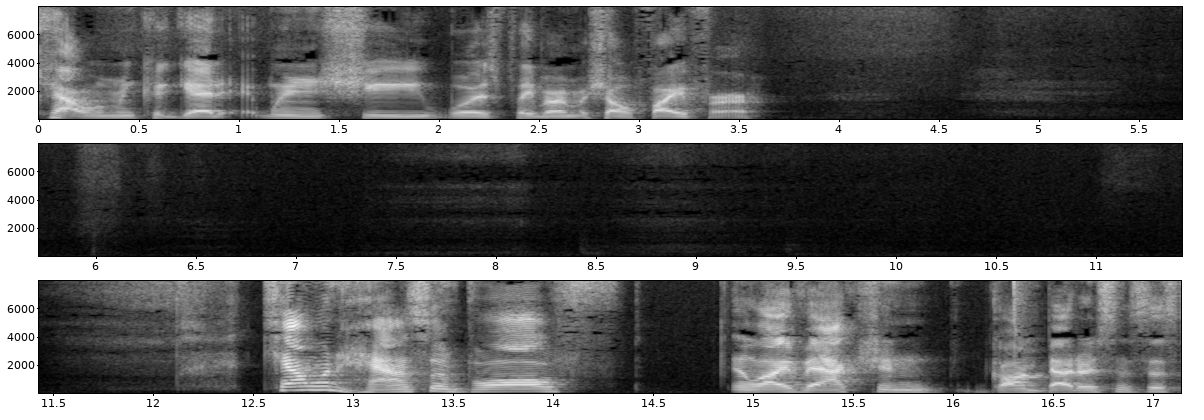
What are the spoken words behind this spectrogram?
Catwoman could get when she was played by Michelle Pfeiffer. Catwoman has evolved in live action, gone better since this.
